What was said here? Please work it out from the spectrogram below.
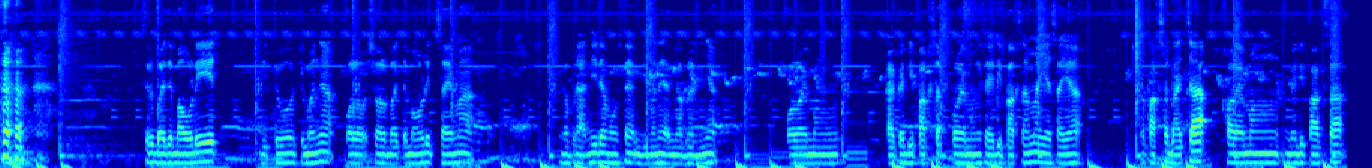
Suruh baca maulid gitu. Cumannya kalau soal baca maulid saya mah nggak berani dah maksudnya gimana ya nggak beraninya. Kalau emang kagak dipaksa kalau emang saya dipaksa mah ya saya terpaksa baca. Kalau emang nggak dipaksa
